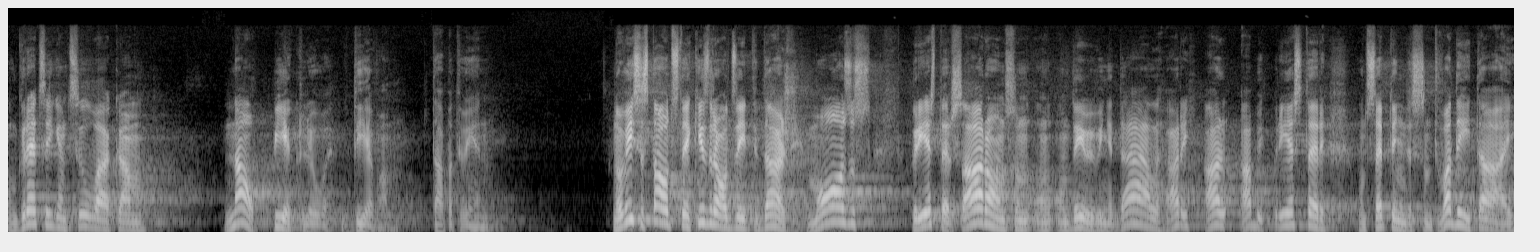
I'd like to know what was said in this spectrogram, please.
Un grēcīgam cilvēkam nav piekļuve dievam tāpat vien. No visas tautas tiek izraudzīti daži - Mozus, Priesteris Ārons un, un, un divi viņa dēli, arī ar, abi priesteri un 70 vadītāji.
